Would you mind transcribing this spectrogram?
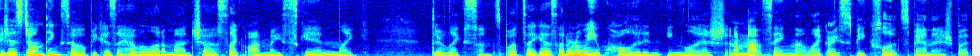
I just don't think so because I have a lot of manchas like on my skin, like they're like sunspots, I guess. I don't know what you call it in English, and I'm not saying that like I speak fluent Spanish, but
